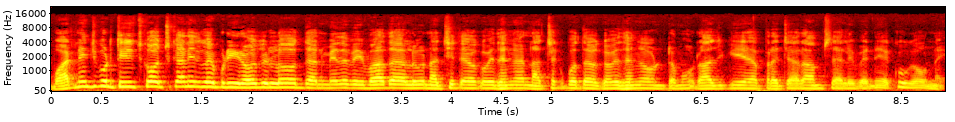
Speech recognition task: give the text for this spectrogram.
వాటి నుంచి కూడా తీసుకోవచ్చు. కానీ ఇదిగో ఇప్పుడు ఈ రోజుల్లో దాని మీద వివాదాలు నచ్చితే ఒక విధంగా నచ్చకపోతే ఒక విధంగా ఉంటాము రాజకీయ ప్రచార అంశాలు ఇవన్నీ ఎక్కువగా ఉన్నాయి.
